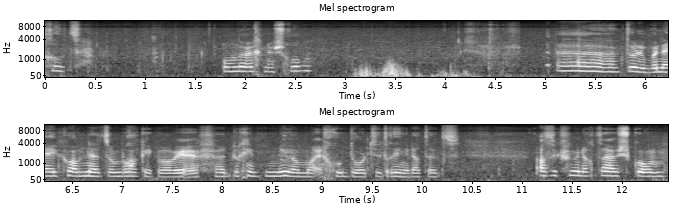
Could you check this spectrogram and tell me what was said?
Goed. Onderweg naar school. Uh, toen ik beneden kwam net, toen brak ik wel weer even. Het begint nu allemaal echt goed door te dringen dat het, als ik vanmiddag thuis kom,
